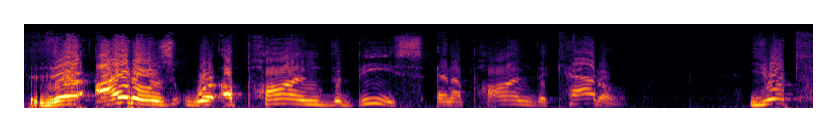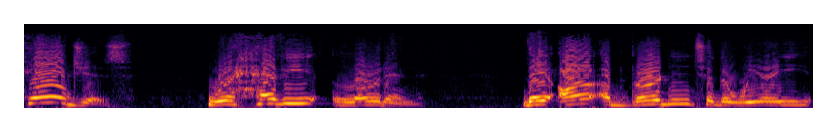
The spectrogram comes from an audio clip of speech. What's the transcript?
Their idols were upon the beasts and upon the cattle. Your carriages were heavy loaden. They are a burden to the weary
